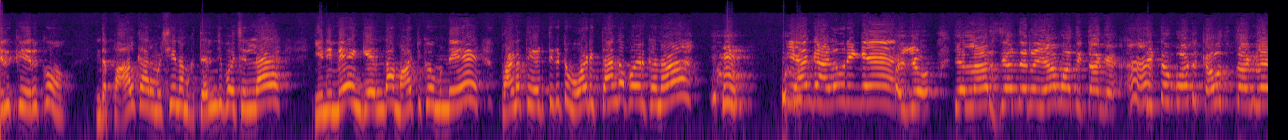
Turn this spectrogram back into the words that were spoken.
இருக்கு இருக்கும். இந்த பால்கார விஷயம் நமக்கு தெரிஞ்சு போச்சு இல்ல இனிமே இங்க இருந்தா மாட்டிக்கோம்னு பணத்தை எடுத்துக்கிட்டு ஓடி தாங்க போயிருக்கணும். ஏங்க அழுவுறீங்க? ஐயோ எல்லாரும் சேர்ந்து என்ன ஏமாத்திட்டாங்க. திட்டம் போட்டு கவுத்துட்டாங்களே.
